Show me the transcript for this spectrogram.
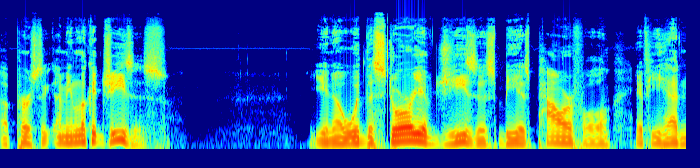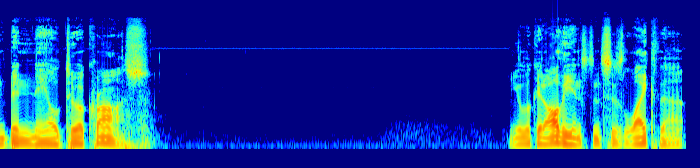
a person. I mean, look at Jesus. You know, would the story of Jesus be as powerful if he hadn't been nailed to a cross? You look at all the instances like that.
